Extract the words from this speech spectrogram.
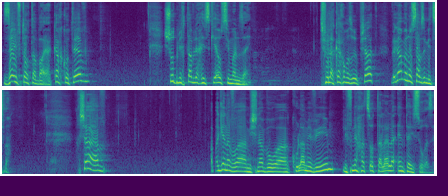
זה יפתור את הבעיה. כך כותב שו"ת מכתב לחזקיהו סימן ז'. תפילה, ככה מסביר פשט, וגם בנוסף זה מצווה. עכשיו, המגן אברהם, משנה ברורה, כולם מביאים, לפני חצות הלילה אין את האיסור הזה.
